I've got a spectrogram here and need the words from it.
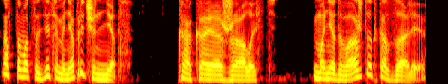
оставаться здесь у меня причин нет». «Какая жалость. Мне дважды отказали.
